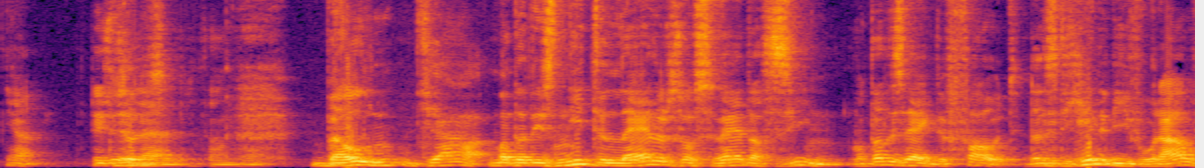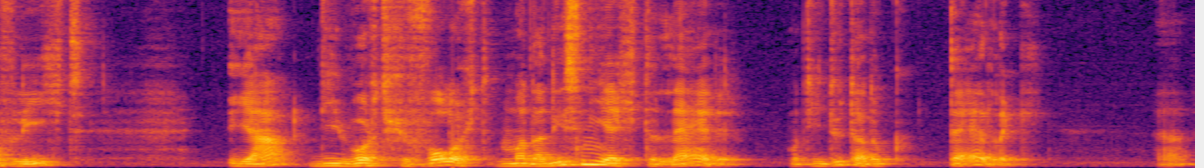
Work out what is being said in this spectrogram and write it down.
Ja, dus, dus de leider dan. Ja. Wel, ja, maar dat is niet de leider zoals wij dat zien. Want dat is eigenlijk de fout. Dat is diegene die vooraan vliegt, ja, die wordt gevolgd, maar dat is niet echt de leider. Want die doet dat ook tijdelijk. Ja.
